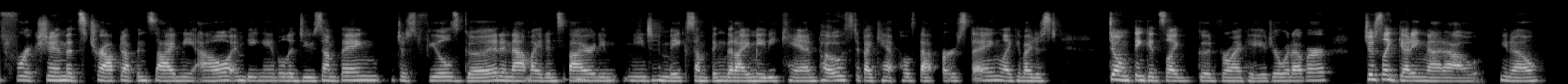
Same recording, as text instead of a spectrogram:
friction that's trapped up inside me out and being able to do something just feels good and that might inspire mm-hmm. me to make something that I maybe can post if I can't post that first thing like if I just don't think it's like good for my page or whatever. Just like getting that out, you know?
